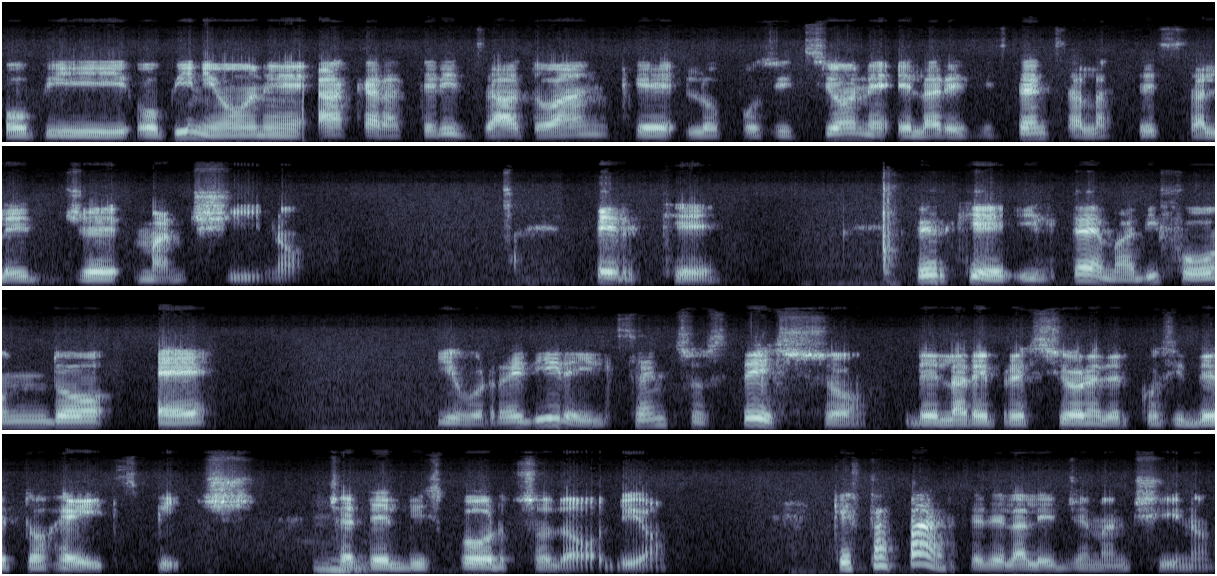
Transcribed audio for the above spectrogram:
opi- opinione ha caratterizzato anche l'opposizione e la resistenza alla stessa legge Mancino. Perché? Perché il tema di fondo è, io vorrei dire, il senso stesso della repressione del cosiddetto hate speech, cioè mm. del discorso d'odio che fa parte della legge Mancino,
